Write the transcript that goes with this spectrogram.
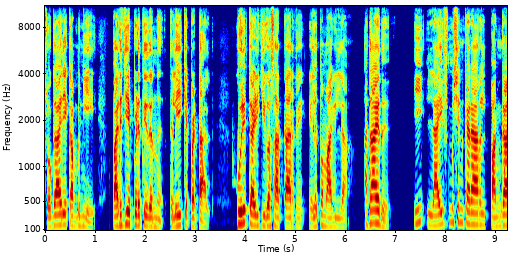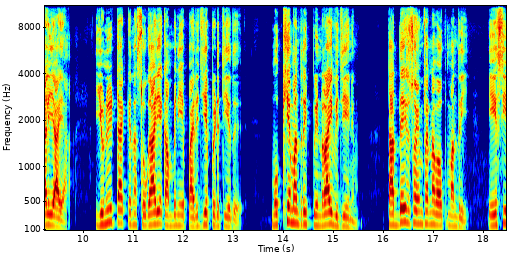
സ്വകാര്യ കമ്പനിയെ പരിചയപ്പെടുത്തിയതെന്ന് തെളിയിക്കപ്പെട്ടാൽ കുരുക്കഴിക്കുക സർക്കാരിന് എളുപ്പമാകില്ല. അതായത് ഈ ലൈഫ് മിഷൻ കരാറിൽ പങ്കാളിയായ യുണിടാക് എന്ന സ്വകാര്യ കമ്പനിയെ പരിചയപ്പെടുത്തിയത് മുഖ്യമന്ത്രി പിണറായി വിജയനും തദ്ദേശ സ്വയംഭരണ വകുപ്പ് മന്ത്രി എ സി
